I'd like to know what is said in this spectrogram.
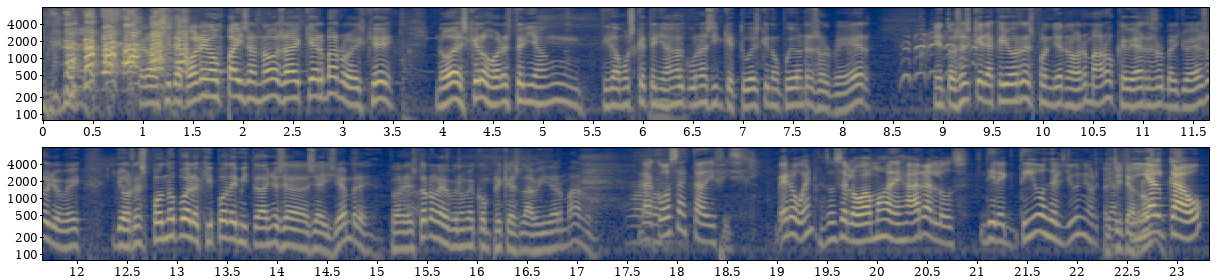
Pero si te ponen a un paisa, no, ¿sabes qué, hermano? Es que, no, es que los jugadores tenían, digamos que tenían algunas inquietudes que no pudieron resolver. Y entonces quería que yo respondiera, no, hermano, que voy a resolver yo eso. Yo, me, yo respondo por el equipo de mitad de año hacia, hacia diciembre. Por esto no me, no me compliques la vida, hermano. La cosa está difícil. Pero bueno, eso se lo vamos a dejar a los directivos del Junior, que El al fin y al cabo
